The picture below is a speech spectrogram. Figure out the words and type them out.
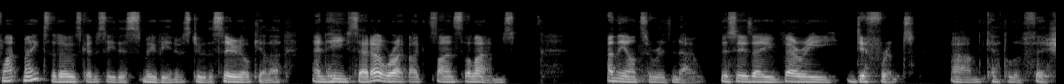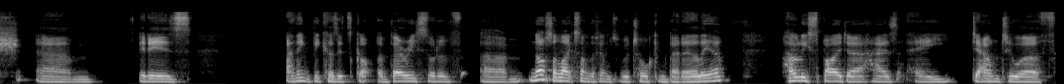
flatmate that I was going to see this movie and it was to do with a serial killer, and he said, "Oh, right, like Silence of the Lambs." And the answer is no. This is a very different um, kettle of fish. Um, it is, I think, because it's got a very sort of um, not unlike some of the films we were talking about earlier. Holy Spider has a down to earth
